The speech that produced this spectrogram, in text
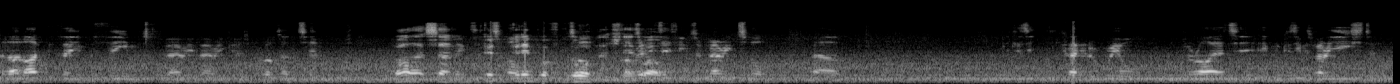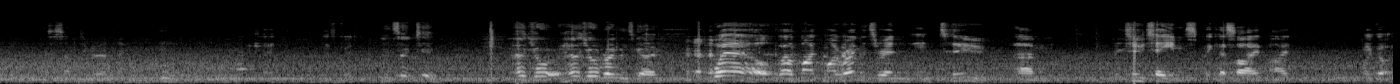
And I like the theme. The theme was very, very good. Well done, Tim. Well, that's um, It's a good, top- good input from top- Gordon actually I as really well. do think it's a very top um, because it, it created a real variety. It, because it was very Eastern to some degree, I think. Hmm. Okay, that's good. And so, Tim, how'd your how'd your Romans go? Well, well, my, my Romans are in in two um, two teams because I I, I got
